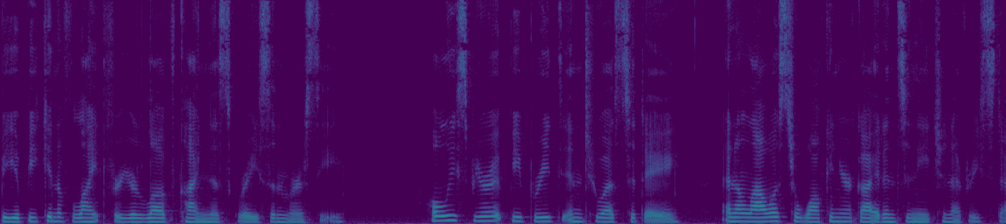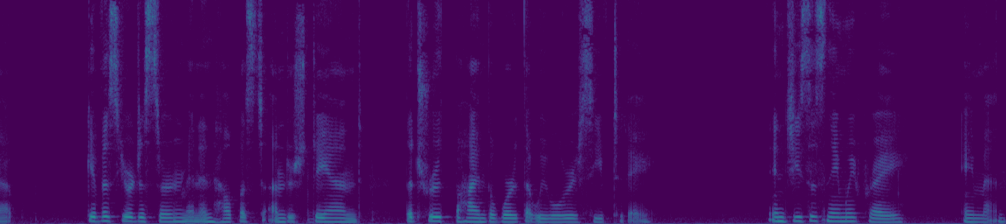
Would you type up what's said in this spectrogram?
be a beacon of light for your love, kindness, grace, and mercy. Holy Spirit, be breathed into us today and allow us to walk in your guidance in each and every step. Give us your discernment and help us to understand the truth behind the word that we will receive today. In Jesus' name we pray. Amen.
